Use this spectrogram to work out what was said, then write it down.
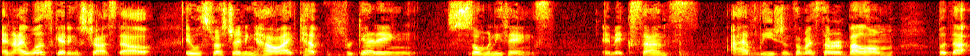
And I was getting stressed out it was frustrating how I kept forgetting so many things. It makes sense. I have lesions on my cerebellum, but that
